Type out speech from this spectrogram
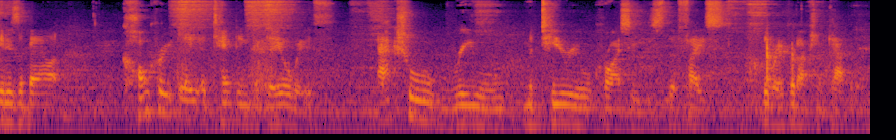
it is about concretely attempting to deal with actual, real, material crises that face the reproduction of capital.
